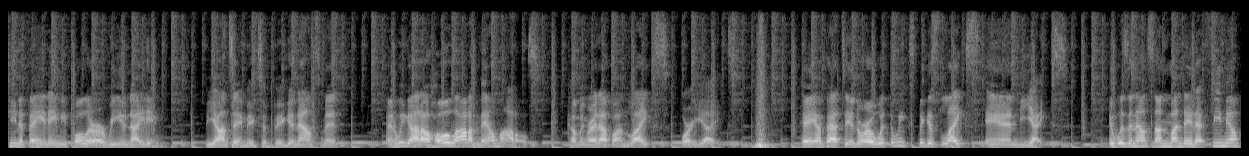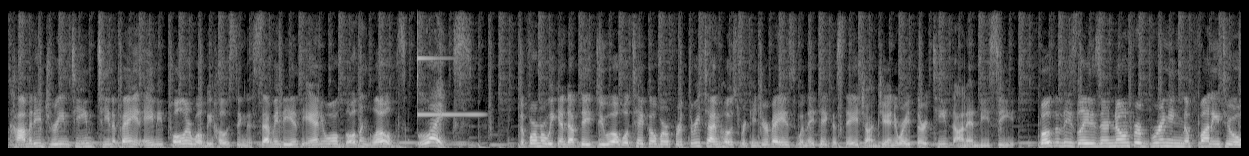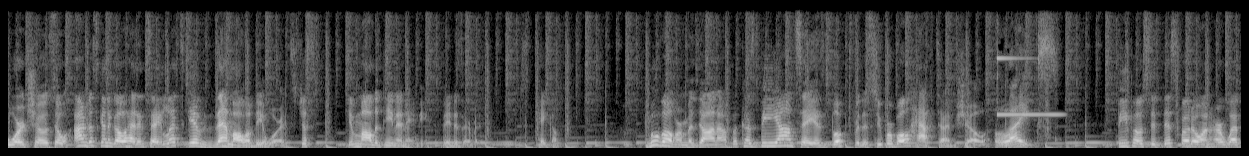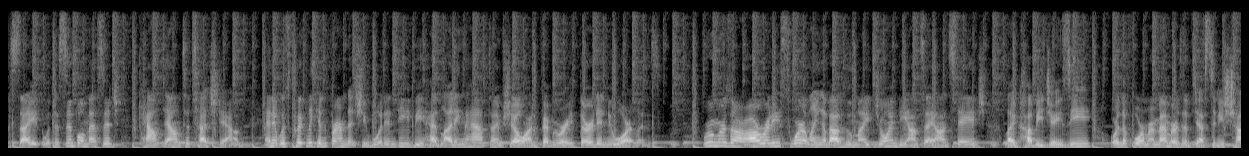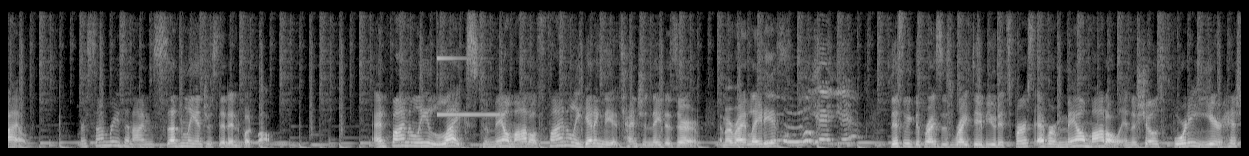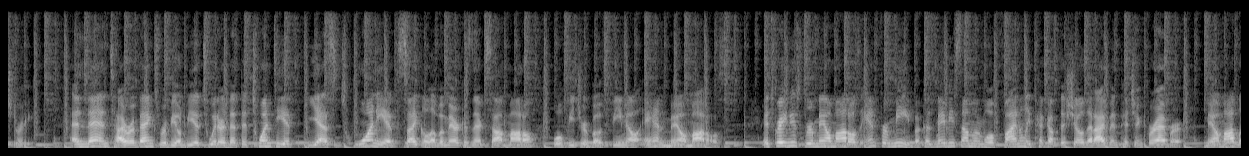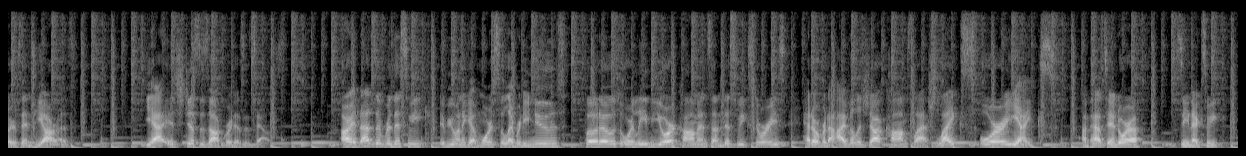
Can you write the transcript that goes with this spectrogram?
Tina Fey and Amy Poehler are reuniting. Beyonce makes a big announcement. And we got a whole lot of male models. Coming right up on Likes or Yikes. Hey, I'm Pat Sandora with the week's biggest likes and yikes. It was announced on Monday that female comedy dream team Tina Fey and Amy Poehler will be hosting the 70th annual Golden Globes. Likes! The former Weekend Update duo will take over for three-time host Ricky Gervais when they take the stage on January 13th on NBC. Both of these ladies are known for bringing the funny to award shows, so I'm just gonna go ahead and say let's give them all of the awards. Just give them all to Tina and Amy. They deserve it. Just take them. Move over, Madonna, because Beyonce is booked for the Super Bowl halftime show. Likes. B posted this photo on her website with a simple message, countdown to touchdown, and it was quickly confirmed that she would indeed be headlining the halftime show on February 3rd in New Orleans. Rumors are already swirling about who might join Beyonce on stage, like hubby Jay-Z or the former members of Destiny's Child. For some reason, I'm suddenly interested in football. And finally, likes to male models finally getting the attention they deserve. Am I right, ladies? This week, The Price is Right debuted its first ever male model in the show's 40-year history. And then Tyra Banks revealed via Twitter that the 20th, yes, 20th cycle of America's Next Top Model will feature both female and male models. It's great news for male models and for me because maybe someone will finally pick up the show that I've been pitching forever, Male Modelers and Tiaras. Yeah, it's just as awkward as it sounds. Alright, that's it for this week. If you want to get more celebrity news, photos, or leave your comments on this week's stories, head over to ivillage.com slash likes or yikes. I'm Pat Sandora. See you next week.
